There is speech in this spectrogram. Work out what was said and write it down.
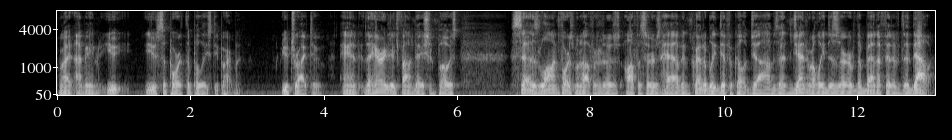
right? I mean you you support the police department, you try to, and the Heritage Foundation post says law enforcement officers officers have incredibly difficult jobs and generally deserve the benefit of the doubt.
